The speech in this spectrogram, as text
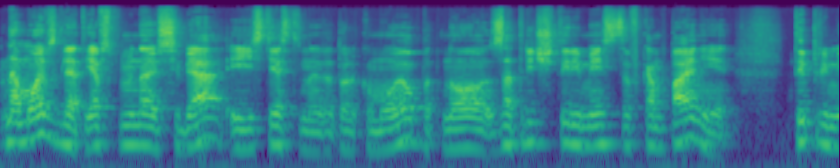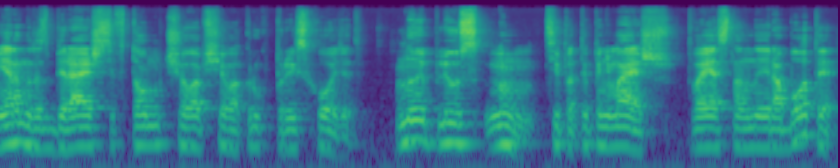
на мой взгляд, я вспоминаю себя, и, естественно, это только мой опыт, но за 3-4 месяца в компании ты примерно разбираешься в том, что вообще вокруг происходит. Ну и плюс, ну, типа, ты понимаешь твои основные работы,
